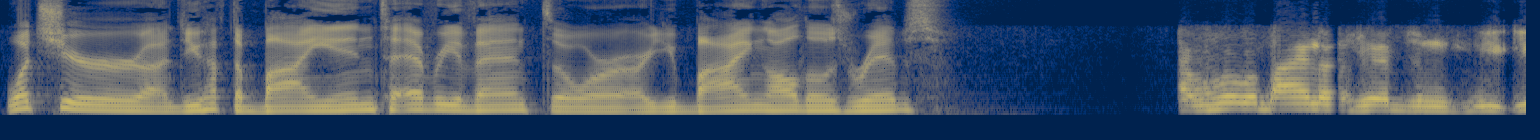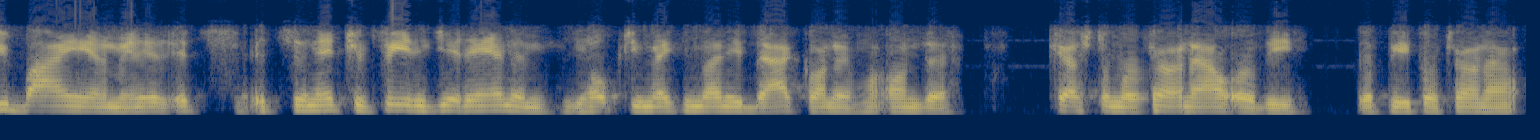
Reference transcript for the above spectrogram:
what's your uh, do you have to buy into every event or are you buying all those ribs? Uh, We're buying those ribs, and you, you buy in. I mean, it, it's it's an entry fee to get in, and you hope you make money back on the on the customer turnout or the the people turnout.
